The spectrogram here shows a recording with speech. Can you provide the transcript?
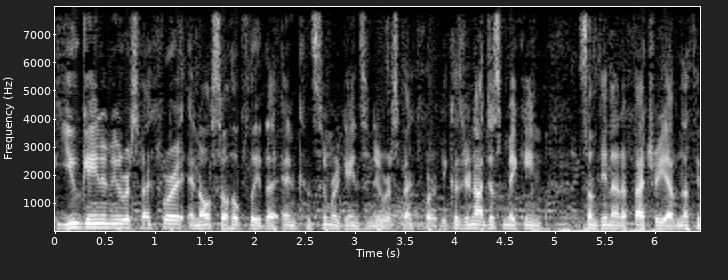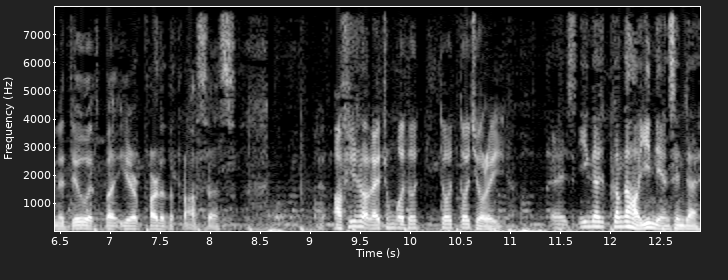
you gain a new respect for it, and also hopefully the end consumer gains a new respect for it because you're not just making something at a factory you have nothing to do with, but you're part of the process. Official 来中国多多多久了已经？呃，应该刚刚好一年现在。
